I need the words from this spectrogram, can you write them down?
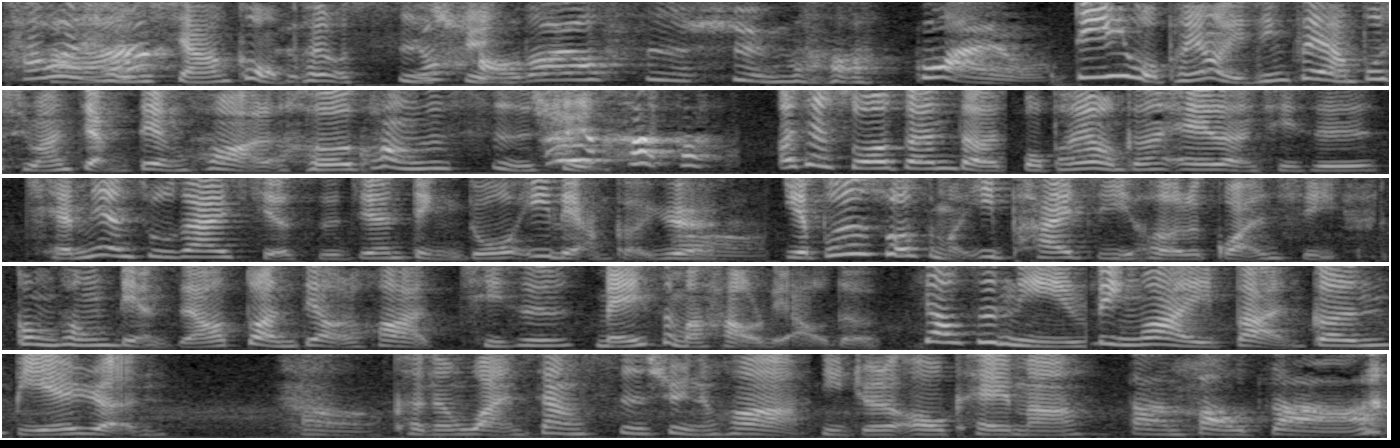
他会很想要跟我朋友视讯。好到要视讯吗？怪哦。第一，我朋友已经非常不喜欢讲电话了，何况是视讯。而且说真的，我朋友跟 Alan 其实前面住在一起的时间顶多一两个月，嗯、也不是说什么一拍即合的关系。共通点只要断掉的话，其实没什么好聊的。要是你另外一半跟别人。嗯，可能晚上试讯的话，你觉得 OK 吗？当然爆炸啊！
